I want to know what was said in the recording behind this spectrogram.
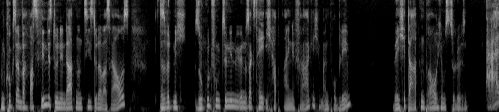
und guckst einfach, was findest du in den Daten und ziehst du da was raus. Das wird nicht so gut funktionieren, wie wenn du sagst, hey, ich habe eine Frage, ich habe ein Problem. Welche Daten brauche ich, um es zu lösen? Ah,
